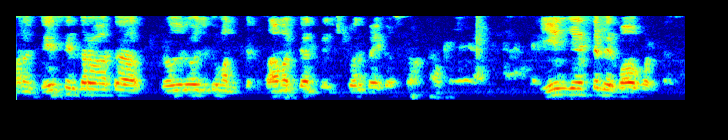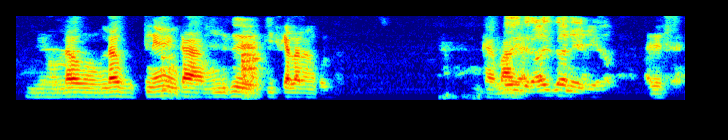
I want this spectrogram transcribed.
మనం చేసిన తర్వాత రోజు రోజుకు మన సామర్థ్యాన్ని పెంచుకొని పైకి వస్తాం ఏం చేస్తే మీరు బాగుపడతారు? ఉండ ఇంకా ముందుకు తీసుకెళ్ళాలనుకుంటున్నాం ఇంకా ఇప్పుడు బాగా. ఇది రాజధాని ఏరియా. అదే సార్.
